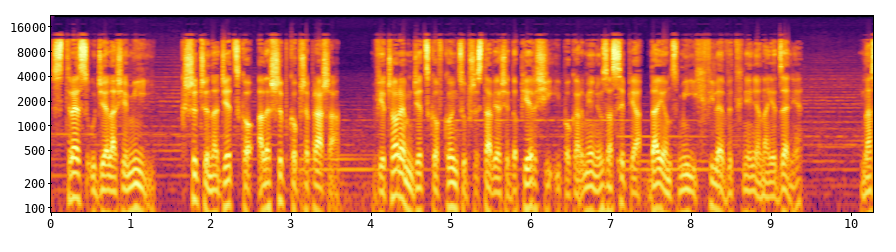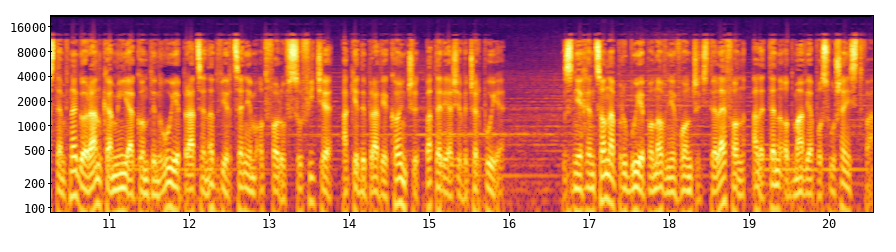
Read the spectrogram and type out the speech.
Stres udziela się Mii. Krzyczy na dziecko, ale szybko przeprasza. Wieczorem dziecko w końcu przystawia się do piersi i po karmieniu zasypia, dając Mii chwilę wytchnienia na jedzenie. Następnego ranka Mija kontynuuje pracę nad wierceniem otworu w suficie, a kiedy prawie kończy, bateria się wyczerpuje. Zniechęcona próbuje ponownie włączyć telefon, ale ten odmawia posłuszeństwa.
